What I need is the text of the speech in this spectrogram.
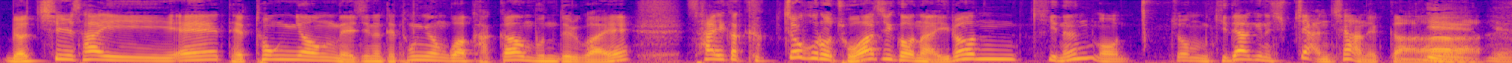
며칠 사이에 대통령 내지는 대통령과 가까운 분들과의 사이가 극적으로 좋아지거나 이런 키는 뭐, 좀 기대하기는 쉽지 않지 않을까. 예, 예.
